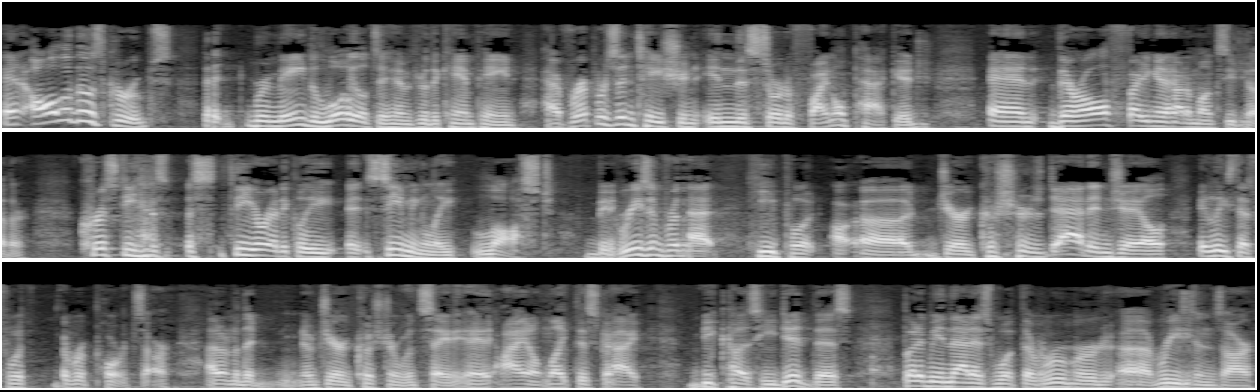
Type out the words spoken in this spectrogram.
and all of those groups that remained loyal to him through the campaign have representation in this sort of final package, and they're all fighting it out amongst each other. Christie has theoretically, uh, seemingly lost Big reason for that, he put uh, Jared Kushner's dad in jail. At least that's what the reports are. I don't know that you know, Jared Kushner would say, hey, I don't like this guy because he did this. But I mean, that is what the rumored uh, reasons are.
